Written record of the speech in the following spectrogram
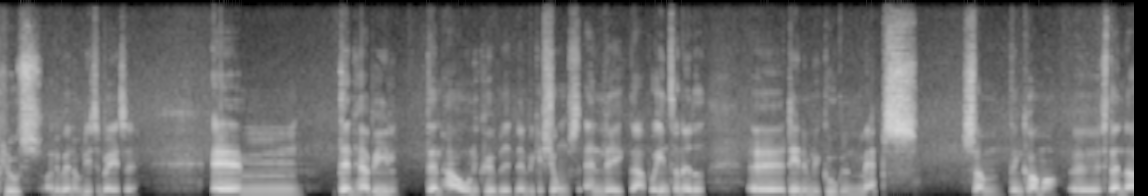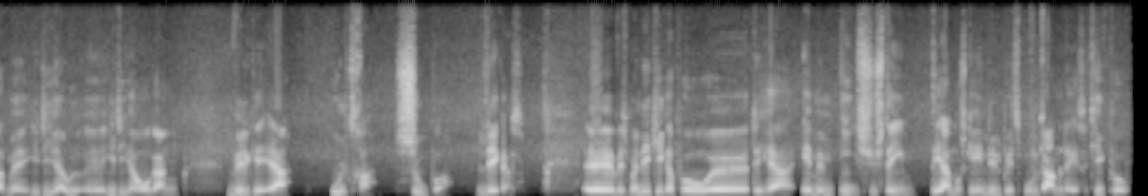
Plus, og det vender vi lige tilbage til. Øhm, den her bil, den har ovenikøbet et navigationsanlæg, der er på internettet. Øh, det er nemlig Google Maps, som den kommer øh, standard med i de her, øh, i de her årgange, hvilket er ultra super lækkert. Øh, hvis man lige kigger på øh, det her MMI-system, det er måske en lille bit smule gammeldags at kigge på,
